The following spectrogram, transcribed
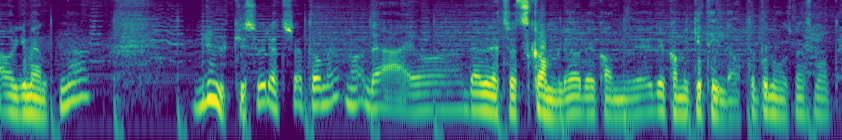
argumentene, brukes jo rett og slett om og Det er jo, det er rett og slett skammelig, og det kan, vi- det kan vi ikke tillate på noen som helst måte.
